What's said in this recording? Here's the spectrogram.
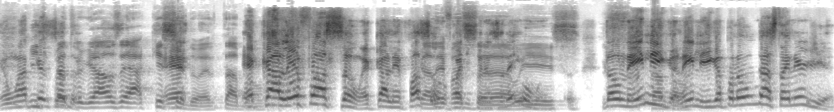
É um aquecedor. 24 graus é aquecedor, é, tá bom. É calefação, é calefação, calefação não faz diferença nenhuma. Isso. Então nem liga, tá nem liga para não gastar energia.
